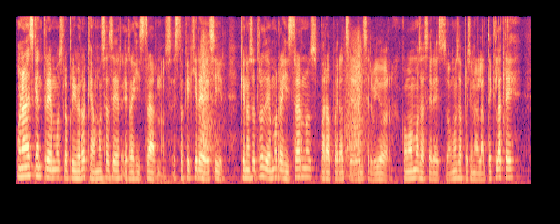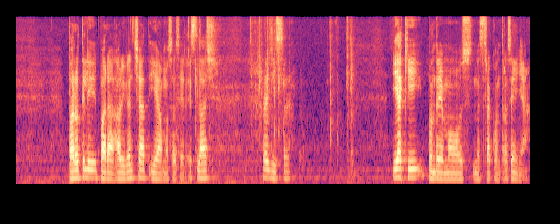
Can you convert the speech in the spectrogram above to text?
Una vez que entremos, lo primero que vamos a hacer es registrarnos. ¿Esto qué quiere decir? Que nosotros debemos registrarnos para poder acceder al servidor. ¿Cómo vamos a hacer esto? Vamos a presionar la tecla T para, para abrir el chat y vamos a hacer slash register. Y aquí pondremos nuestra contraseña.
